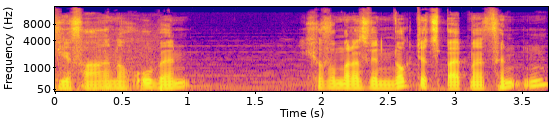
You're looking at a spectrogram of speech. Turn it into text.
Und wir fahren nach oben. Ich hoffe mal, dass wir Noct jetzt bald mal finden.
